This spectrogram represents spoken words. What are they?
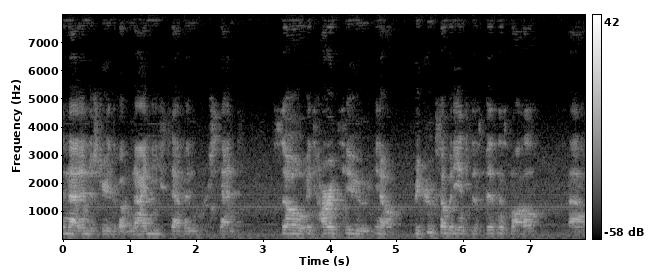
in that industry is about 97%. So it's hard to, you know, recruit somebody into this business model, uh,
